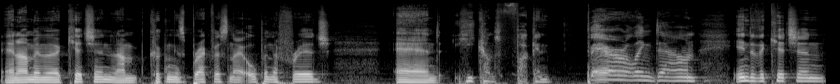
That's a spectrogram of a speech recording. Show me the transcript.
and I'm in the kitchen and I'm cooking his breakfast. And I open the fridge, and he comes fucking barreling down into the kitchen.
